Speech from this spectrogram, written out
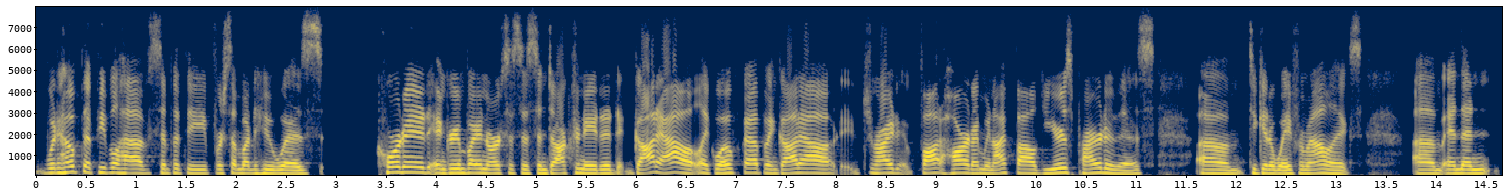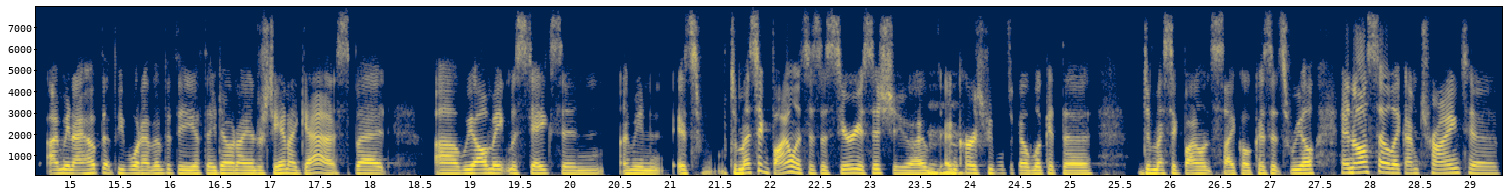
would hope that people have sympathy for someone who was courted and groomed by a narcissist, indoctrinated, got out, like woke up and got out, tried, fought hard. I mean, I filed years prior to this um, to get away from Alex. Um, and then, I mean, I hope that people would have empathy. If they don't, I understand, I guess. But uh, we all make mistakes, and I mean, it's domestic violence is a serious issue. I mm-hmm. encourage people to go look at the domestic violence cycle because it's real. And also, like, I'm trying to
